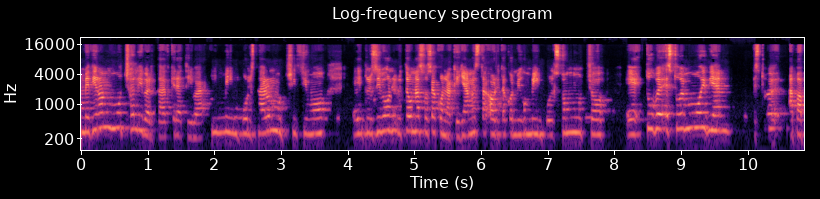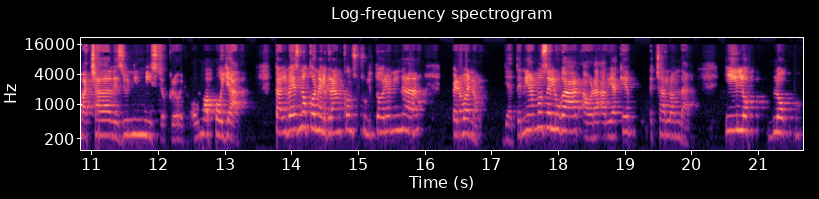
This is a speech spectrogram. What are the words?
me dieron mucha libertad creativa y me impulsaron muchísimo. E inclusive ahorita una socia con la que ya no está ahorita conmigo me impulsó mucho. Eh, tuve, estuve muy bien, estuve apapachada desde un inicio, creo yo, o apoyada. Tal vez no con el gran consultorio ni nada, pero bueno, ya teníamos el lugar, ahora había que echarlo a andar. Y lo, lo,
